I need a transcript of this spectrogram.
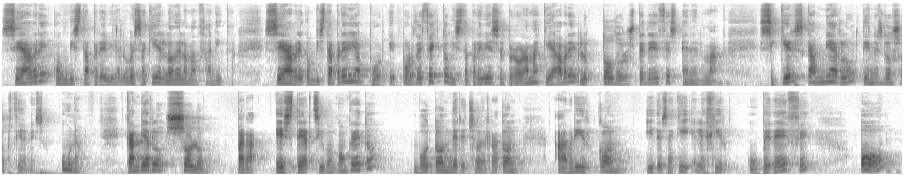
se abre con vista previa. Lo ves aquí al lado de la manzanita. Se abre con vista previa porque por defecto vista previa es el programa que abre todos los PDFs en el Mac. Si quieres cambiarlo, tienes dos opciones. Una, cambiarlo solo para este archivo en concreto, botón derecho del ratón, abrir con y desde aquí elegir UPDF o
